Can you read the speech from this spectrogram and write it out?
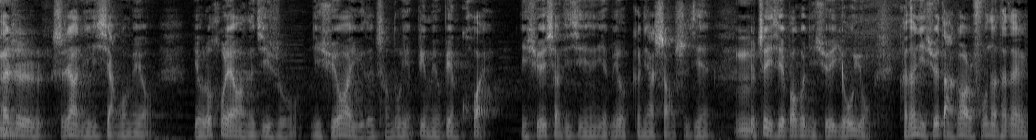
但是实际上你想过没有，有了互联网的技术，你学外语的程度也并没有变快，你学小提琴也没有更加少时间。嗯，就这些，包括你学游泳，可能你学打高尔夫呢，他在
